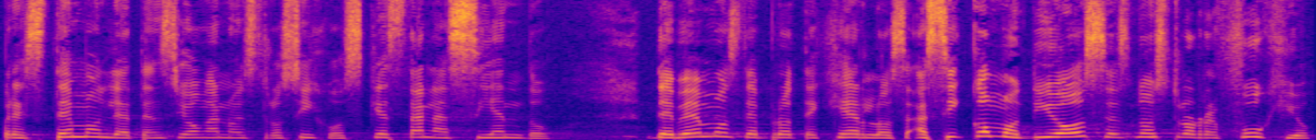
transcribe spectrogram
Prestémosle atención a nuestros hijos. ¿Qué están haciendo? Debemos de protegerlos, así como Dios es nuestro refugio.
